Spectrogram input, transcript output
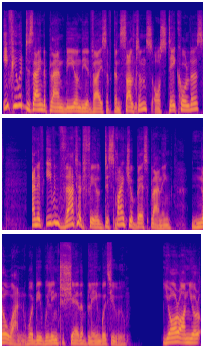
if you had designed a plan B on the advice of consultants or stakeholders, and if even that had failed despite your best planning, no one would be willing to share the blame with you. You're on your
